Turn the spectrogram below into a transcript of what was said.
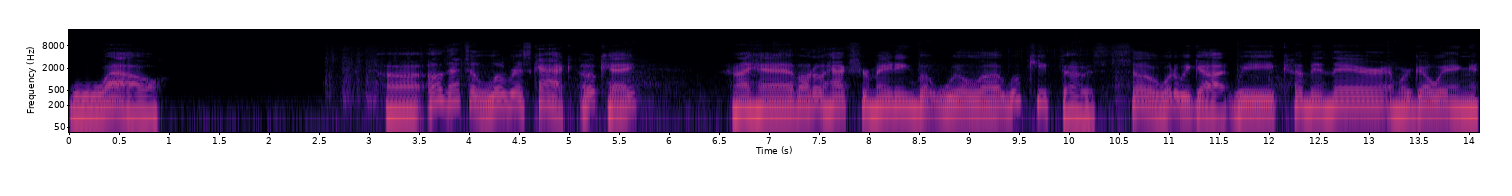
Wow. Uh, oh, that's a low risk hack. Okay. And I have auto hacks remaining, but we'll uh, we'll keep those. So what do we got? We come in there and we're going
